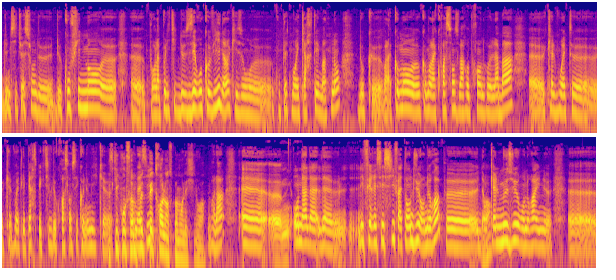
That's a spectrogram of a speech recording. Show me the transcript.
d'une situation de, de confinement pour la politique de zéro Covid hein, qu'ils ont complètement écarté maintenant. Donc voilà, comment, comment la croissance va reprendre là-bas, quelles, vont être, quelles vont être les perspectives de croissance économique Parce qu'ils consomment en peu de pétrole en ce moment, les Chinois. Voilà. On a l'effet récessif attendu en Europe. Euh, dans quelle mesure on aura une, euh,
